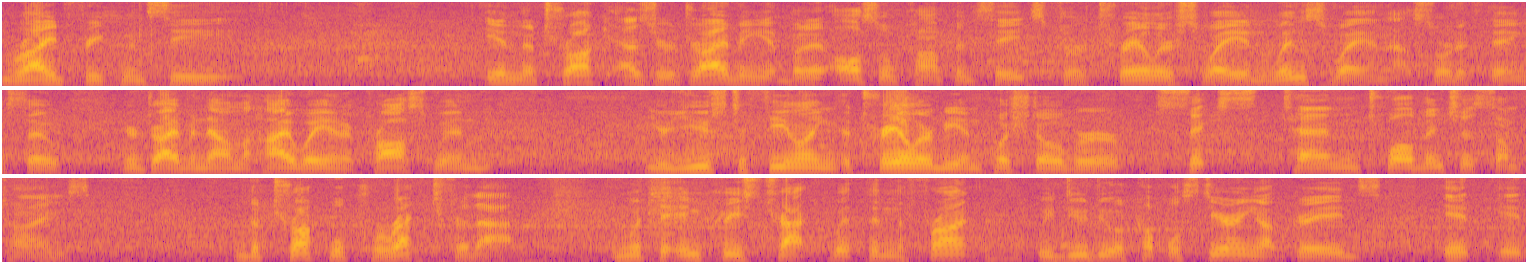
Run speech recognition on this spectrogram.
ride frequency in the truck as you're driving it, but it also compensates for trailer sway and wind sway and that sort of thing. So you're driving down the highway in a crosswind, you're used to feeling the trailer being pushed over 6, 10, 12 inches sometimes. The truck will correct for that. And with the increased track width in the front, we do do a couple steering upgrades. It, it,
